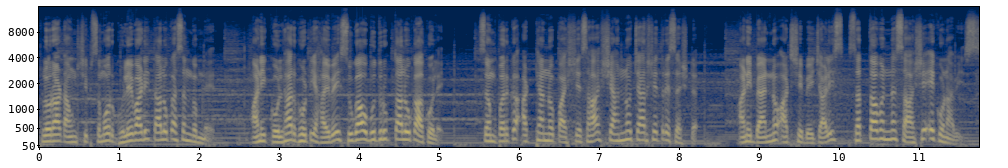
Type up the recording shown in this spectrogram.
Flora township समोर घुलेवाडी तालुका संगमनेर आणि कोल्हार घोटी हायवे सुगाव बुद्रुक तालुका अकोले. संपर्क अठ्ठ्याण्णव पाचशे सहा शहाण्णव चारशे त्रेसष्ट आणि ब्याण्णव आठशे बेचाळीस सत्तावन्न सहाशे एकोणावीस.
